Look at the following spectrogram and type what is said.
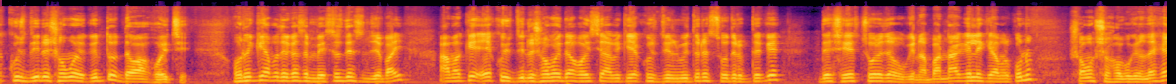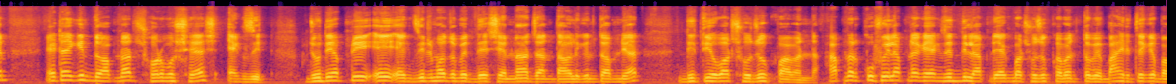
একুশ দিনের সময় কিন্তু দেওয়া হয়েছে। অনেকেই আমাদের কাছে মেসেজ দিয়েছেন যে, ভাই, আমাকে একুশ দিনের সময় দেওয়া হয়েছে, আমি কি একুশ দিনের ভিতরে সৌদি আরব থেকে দেশে চলে যাব কিনা? বা না গেলে কি আমার কোনো সমস্যা হবে কিনা? দেখেন, এটাই কিন্তু আপনার সর্বশেষ এক্সিট যদি আপনি এই এক্সিটের মাধ্যমে দেশে না যান, তাহলে কিন্তু আপনি আর দ্বিতীয়বার সুযোগ পাবেন না। আপনার কুফিল আপনাকে এক্সিট দিলে আপনি একবার সুযোগ পাবেন, তবে বাইরে থেকে বা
